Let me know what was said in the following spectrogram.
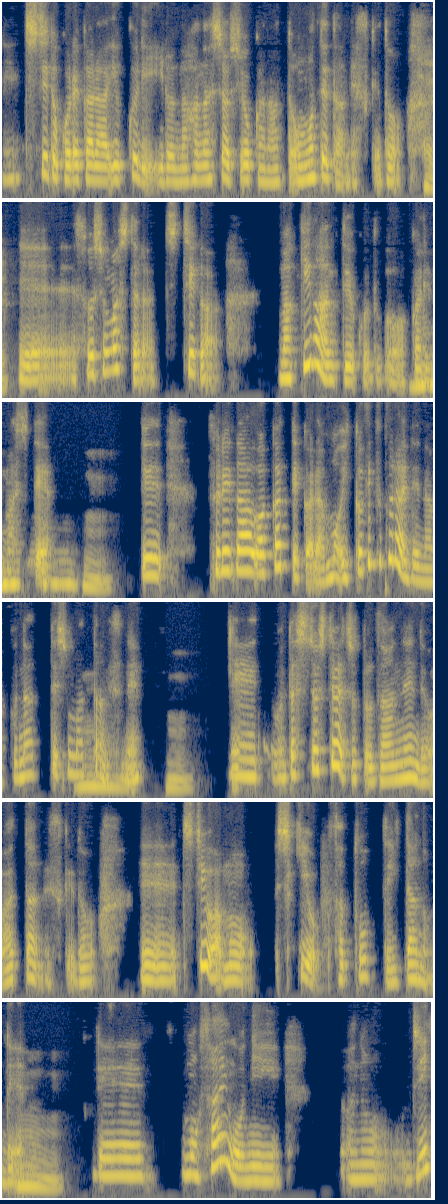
えー父とこれからゆっくりいろんな話をしようかなと思ってたんですけど、はい。えーそうしましたら、父が末期がんっていうことが分かりまして、うん。で、それが分かってからもう1ヶ月くらいで亡くなってしまったんですね。うん。で私としてはちょっと残念ではあったんですけど、えー父はもう死期を悟っていたので、うん。で、もう最後に、あの、人、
